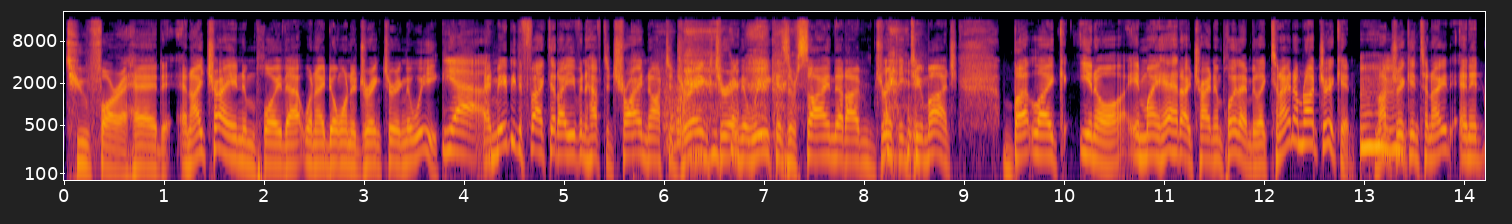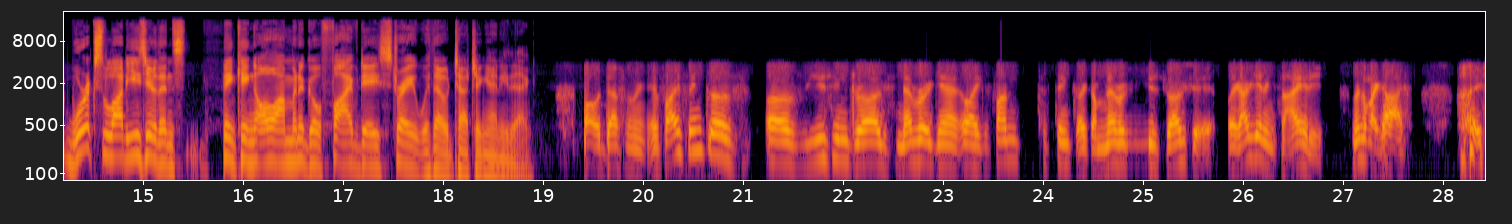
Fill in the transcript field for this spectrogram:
too far ahead. And I try and employ that when I don't want to drink during the week. Yeah. and maybe the fact that I even have to try not to drink during the week is a sign that I'm drinking too much. But like you know, in my head, I try and employ that and be like, tonight I'm not drinking. I'm not mm-hmm. drinking tonight, and it works a lot easier than thinking, oh, I'm going to go five days straight without touching anything. Oh, definitely. If I think of of using drugs, never again. Like if I'm to think like I'm never going to use drugs, it- like I get anxiety. I'm like, oh my god, like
